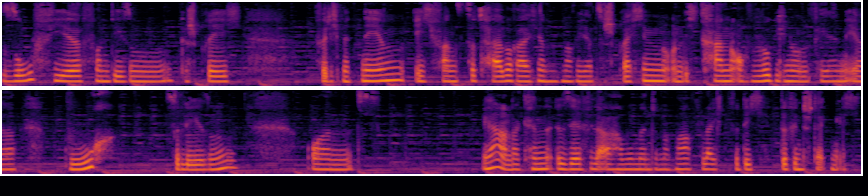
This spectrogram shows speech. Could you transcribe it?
so viel von diesem Gespräch für dich mitnehmen. Ich fand es total bereichernd, mit Maria zu sprechen und ich kann auch wirklich nur empfehlen, ihr Buch zu lesen. Und ja, da können sehr viele Aha-Momente nochmal vielleicht für dich drinstecken. Ich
